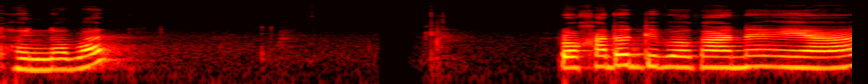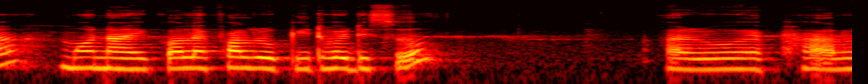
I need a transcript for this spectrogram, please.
ধন্যবাদ। প্ৰসাদত দিবৰ কাৰণে এয়া মই নাৰিকল এফাল ৰুকি থৈ দিছোঁ আৰু এফাল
